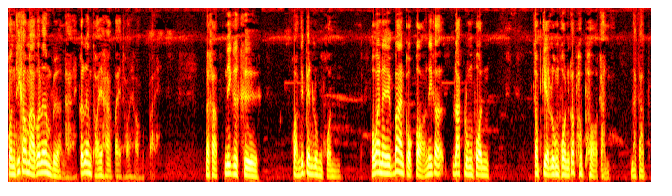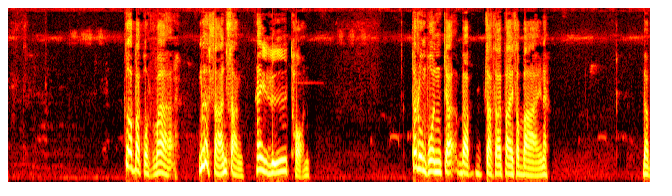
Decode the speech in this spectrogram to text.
คนที่เข้ามาก็เริ่มเบื่อหน่ายก็เริ่มถอยห่างไปถอยห่างไปนะครับ นี่ก็คือความที่เป็นลุงพล เพราะว่าในบ้านกกอกนี่ก็รักลุงพล กับเกลียดลุงพลก็พอๆกันนะครับ ก็ปรากฏว่าเมื่อศาลสั่งให้รื้อถอน ถ้าลุงพลจะแบบจากสบายสบายนะ แบบ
